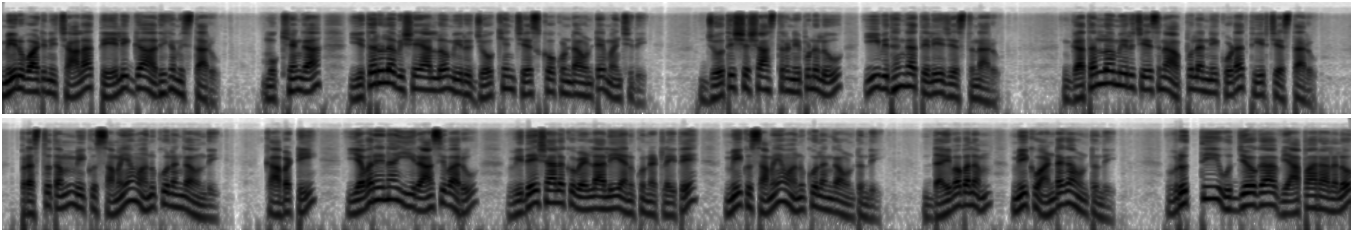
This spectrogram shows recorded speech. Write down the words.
మీరు వాటిని చాలా తేలిగ్గా అధిగమిస్తారు. ముఖ్యంగా ఇతరుల విషయాల్లో మీరు జోక్యం చేసుకోకుండా ఉంటే మంచిది. జ్యోతిష్యశాస్త్ర నిపుణులు ఈ విధంగా తెలియజేస్తున్నారు. గతంలో మీరు చేసిన అప్పులన్నీ కూడా తీర్చేస్తారు. ప్రస్తుతం మీకు సమయం అనుకూలంగా ఉంది. కాబట్టి ఎవరైనా ఈ రాశివారు విదేశాలకు వెళ్ళాలి అనుకున్నట్లయితే మీకు సమయం అనుకూలంగా ఉంటుంది. దైవబలం మీకు అండగా ఉంటుంది. వృత్తి ఉద్యోగ వ్యాపారాలలో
